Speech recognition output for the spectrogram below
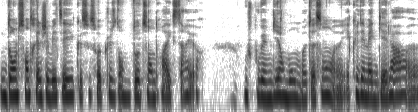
dans le centre LGBT, que ce soit plus dans d'autres endroits extérieurs où je pouvais me dire bon bah de toute façon il euh, y a que des mecs gays là, euh,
